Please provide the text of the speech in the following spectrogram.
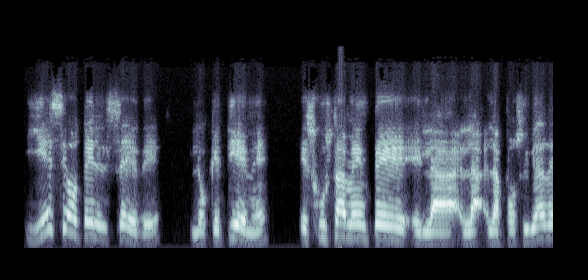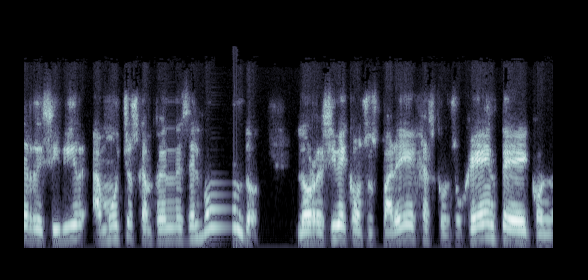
Y ese hotel sede lo que tiene es justamente la, la, la posibilidad de recibir a muchos campeones del mundo lo recibe con sus parejas, con su gente, con,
